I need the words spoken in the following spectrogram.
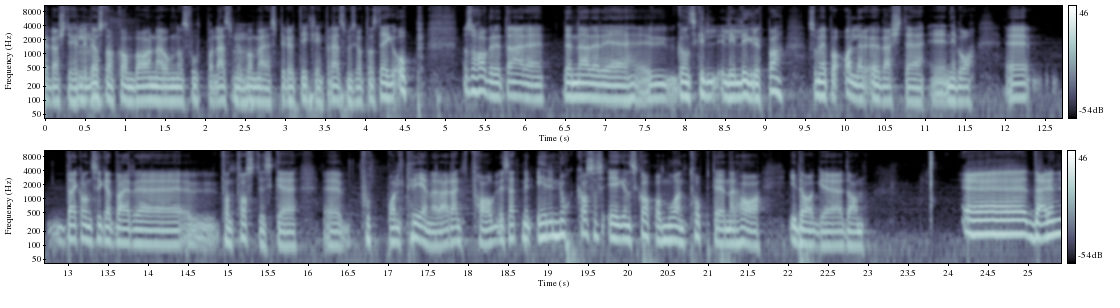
øverste hylle. Vi har snakka om barne- og ungdomsfotball, de som jobber med spillerutvikling for de som skal ta steget opp. Og så har vi den der, den der eh, ganske lille gruppa som er på aller øverste eh, nivå. De kan sikkert være eh, fantastiske eh, fotballtrenere rent faglig sett, men er det nok hva slags egenskaper må en topptrener ha i dag, eh, Dan? Eh, det er en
